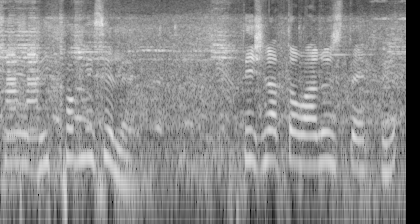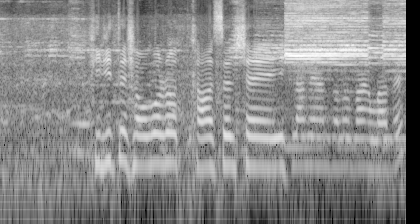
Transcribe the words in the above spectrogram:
সে বিক্ষোভ মিছিলে তৃষ্ণার্ত মানুষদেরকে ফ্রিতে সবরোধ খাওয়াচ্ছেন সে ইসলামী আন্দোলন বাংলাদেশ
